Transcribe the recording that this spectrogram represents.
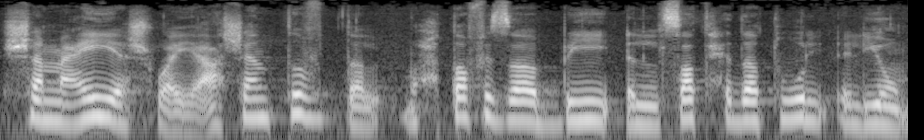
شمعية شوية عشان تفضل محتفظة بالسطح ده طول اليوم.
